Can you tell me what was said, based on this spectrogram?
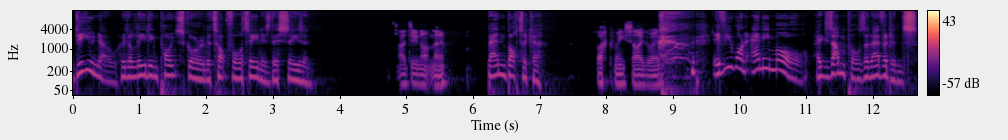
Do you know who the leading point scorer in the top 14 is this season? I do not know. Ben Botica. Fuck me sideways. If you want any more examples and evidence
